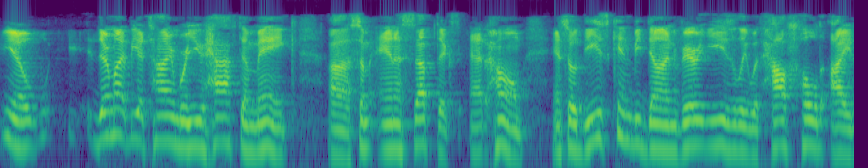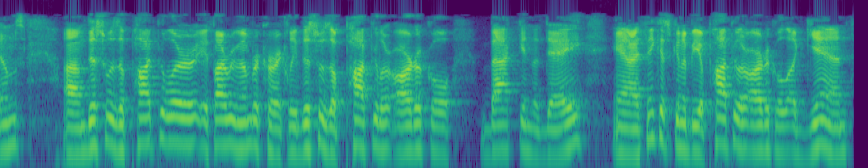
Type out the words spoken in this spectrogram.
you know, there might be a time where you have to make uh, some antiseptics at home. And so these can be done very easily with household items. Um, this was a popular, if I remember correctly, this was a popular article back in the day, and I think it's going to be a popular article again,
